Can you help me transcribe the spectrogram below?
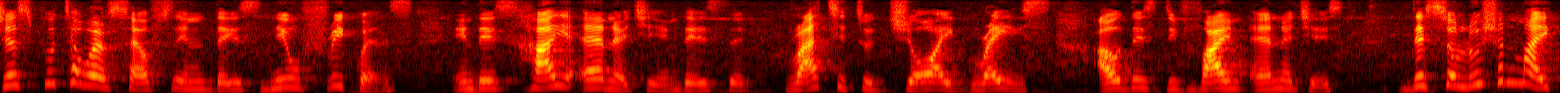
just put ourselves in this new frequency, in this high energy, in this uh, gratitude, joy, grace, all these divine energies, the solution might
